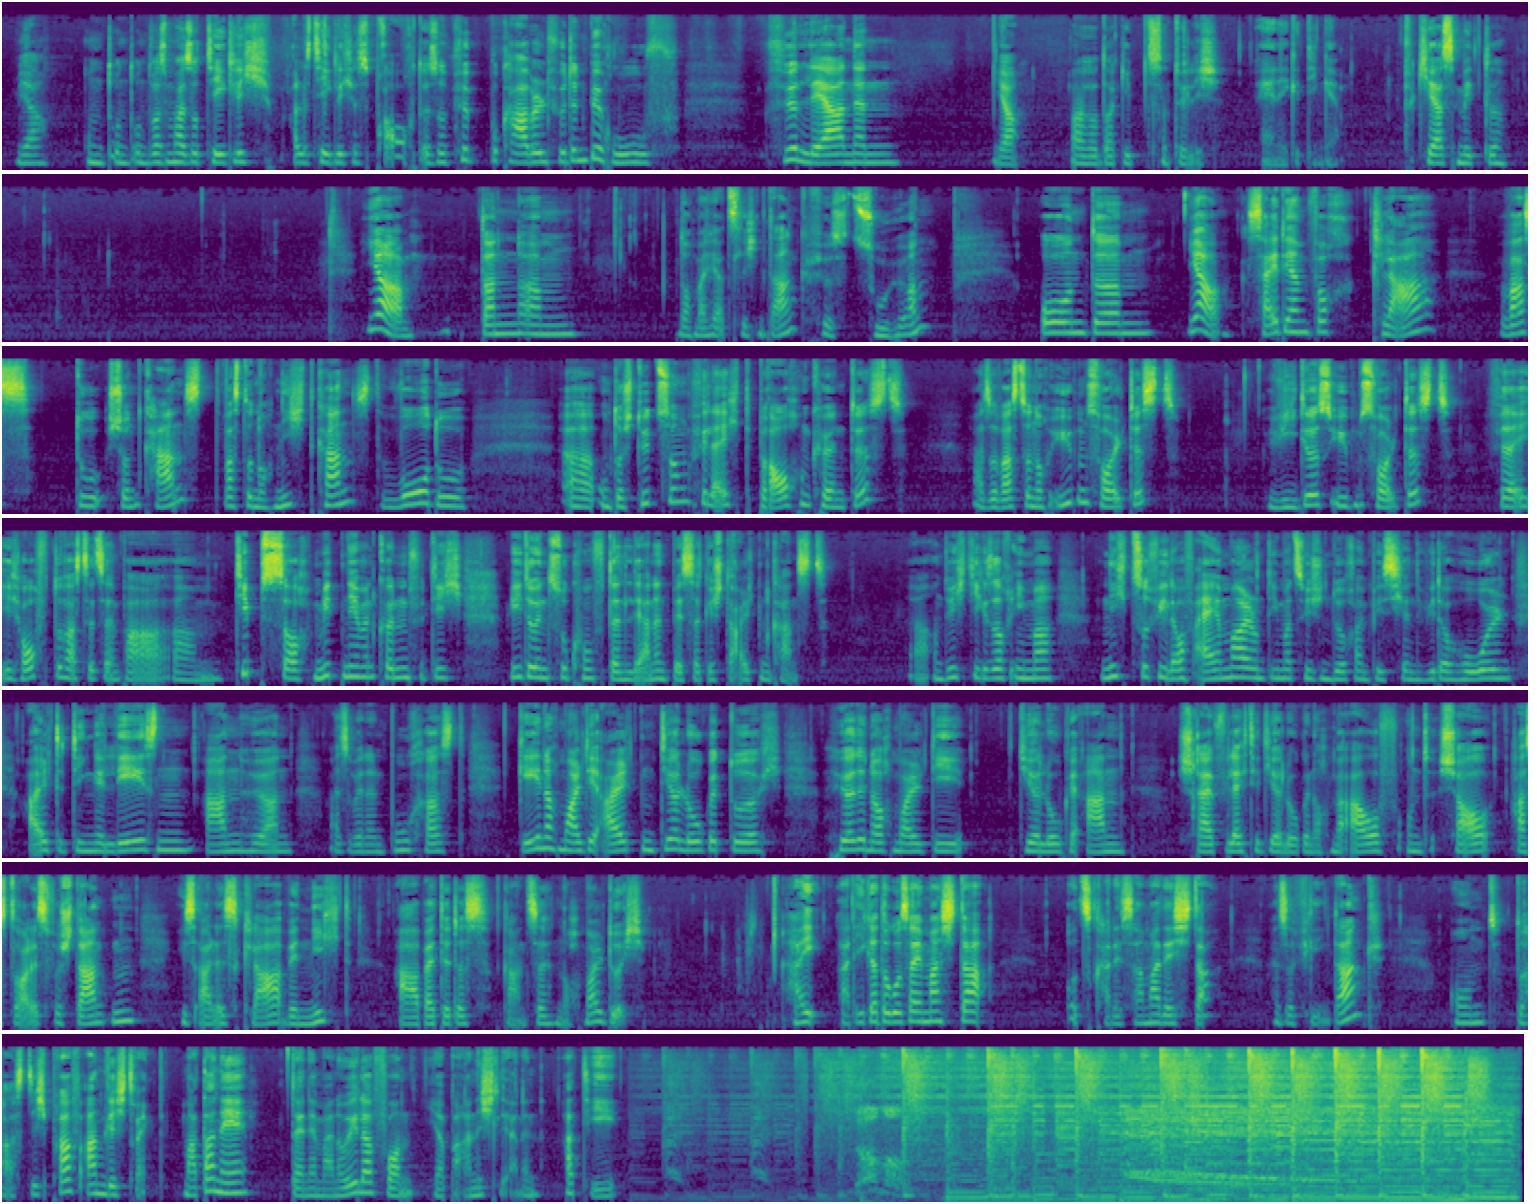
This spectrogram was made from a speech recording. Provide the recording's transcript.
Ja, und, und, und was man also täglich, alles tägliches braucht. Also für Vokabeln für den Beruf, für Lernen. Ja, also da gibt es natürlich einige Dinge. Verkehrsmittel. Ja, dann ähm, nochmal herzlichen Dank fürs Zuhören. Und ähm, ja, sei dir einfach klar, was du schon kannst, was du noch nicht kannst, wo du äh, Unterstützung vielleicht brauchen könntest, also was du noch üben solltest, wie du es üben solltest. Vielleicht, ich hoffe, du hast jetzt ein paar ähm, Tipps auch mitnehmen können für dich, wie du in Zukunft dein Lernen besser gestalten kannst. Ja, und wichtig ist auch immer, nicht zu viel auf einmal und immer zwischendurch ein bisschen wiederholen, alte Dinge lesen, anhören. Also wenn du ein Buch hast, geh nochmal die alten Dialoge durch, hör dir nochmal die Dialoge an, schreib vielleicht die Dialoge nochmal auf und schau, hast du alles verstanden? Ist alles klar? Wenn nicht, arbeite das Ganze nochmal durch. Hai, arigato gozaimashita. Otsukare-sama deshita. Also vielen Dank und du hast dich brav angestrengt. Mata ne, deine Manuela von Japanisch lernen.at. Domo.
